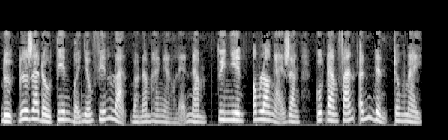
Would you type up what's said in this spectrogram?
được đưa ra đầu tiên bởi nhóm phiến loạn vào năm 2005. Tuy nhiên, ông lo ngại rằng cuộc đàm phán ấn định trong này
